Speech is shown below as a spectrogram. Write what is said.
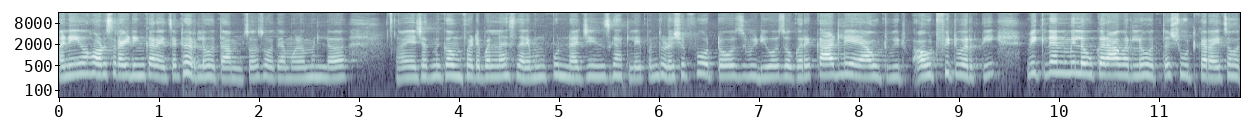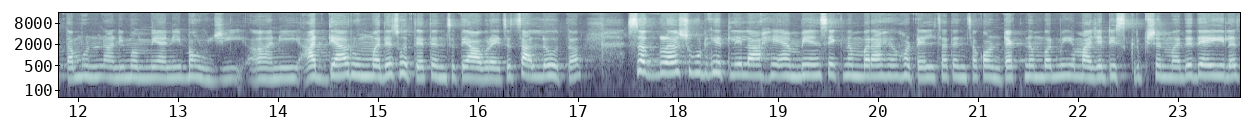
आणि हॉर्स रायडिंग करायचं ठरलं होतं आमचं. सो त्यामुळे म्हणलं याच्यात मी कम्फर्टेबल नसणार आहे. मग पुन्हा जीन्स घातले पण थोडेसे फोटोज व्हिडिओज वगैरे काढले आहे आउटविट आउटफिटवरती विकण्यान मी लवकर आवरलं होतं शूट करायचं होता म्हणून. आणि मम्मी आणि भाऊजी आणि आद्या रूममध्येच होते त्यांचं ते आवरायचं चाललं होतं. सगळं शूट घेतलेलं आहे. ॲम्बियन्स एक नंबर आहे. हॉटेलचा त्यांचा कॉन्टॅक्ट नंबर मी माझ्या डिस्क्रिप्शनमध्ये देईलच.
